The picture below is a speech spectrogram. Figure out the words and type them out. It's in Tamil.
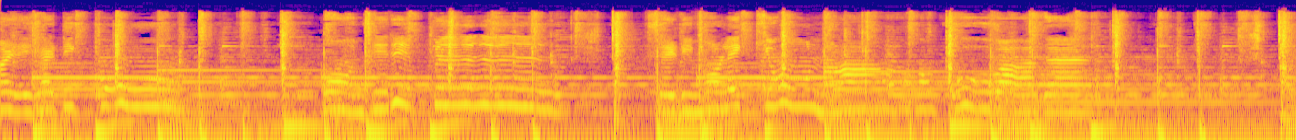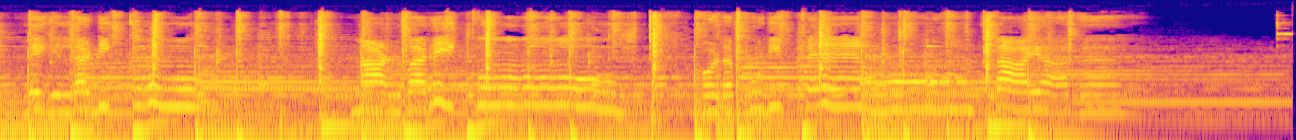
மழை அடிக்கும் போஞ்சிருப்பில் செடி முளைக்கும். நான் பூவாக வெயில் அடிக்கும். நாள் வரைக்கும் கொடை பிடிப்பேன்.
